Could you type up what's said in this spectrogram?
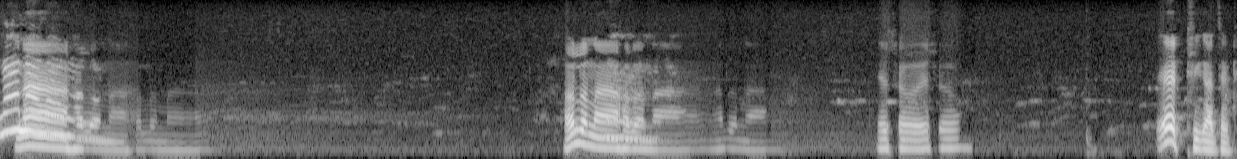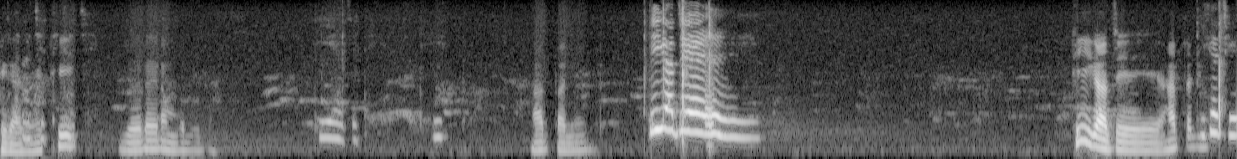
না হলো না। হলো না। হলো না হলো না হলো না। এসো এসো। এ ঠিক আছে ঠিক আছে। ঠিক জোরে। ঠিক আছে হাত পানি ঠিক আছে। ঠিক আছে হাত পানি ঠিক আছে।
